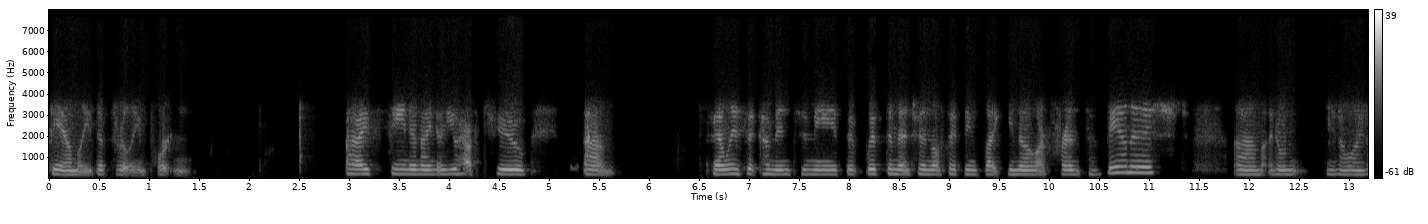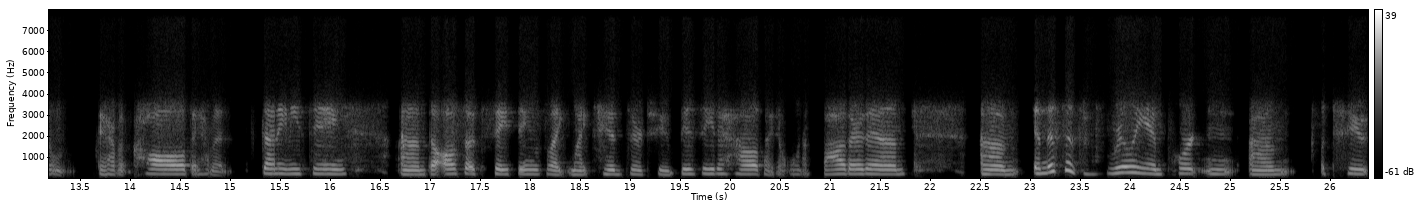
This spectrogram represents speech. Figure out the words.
family that's really important. I've seen, and I know you have too, um, families that come into me that, with dementia, they'll say things like, you know, our friends have vanished. Um, I don't, you know, I don't, they haven't called, they haven't done anything. Um, they'll also say things like, my kids are too busy to help. I don't want to bother them. Um, and this is really important um, to,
